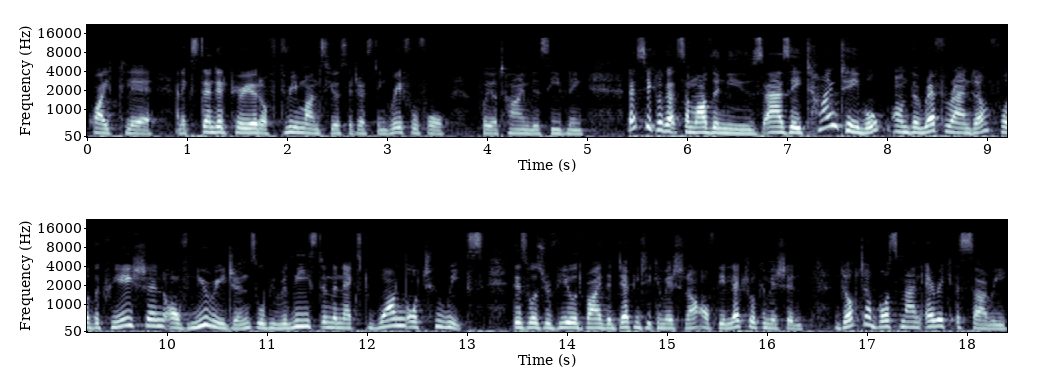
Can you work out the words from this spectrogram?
quite clear. An extended period of three months. You're suggesting. Grateful for for your time this evening. Let's take a look at some other news. As a timetable on the referenda for the creation of new regions will be released in the next one or two weeks. This was revealed by the Deputy Commissioner of the Electoral Commission, Dr. Bossman Eric Asare,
